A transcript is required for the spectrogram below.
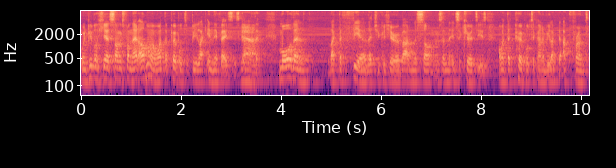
when people hear songs from that album I want the purple to be like in their faces kind Yeah. of thing. More than like the fear that you could hear about in the songs and the insecurities. I want that purple to kind of be like the upfront,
